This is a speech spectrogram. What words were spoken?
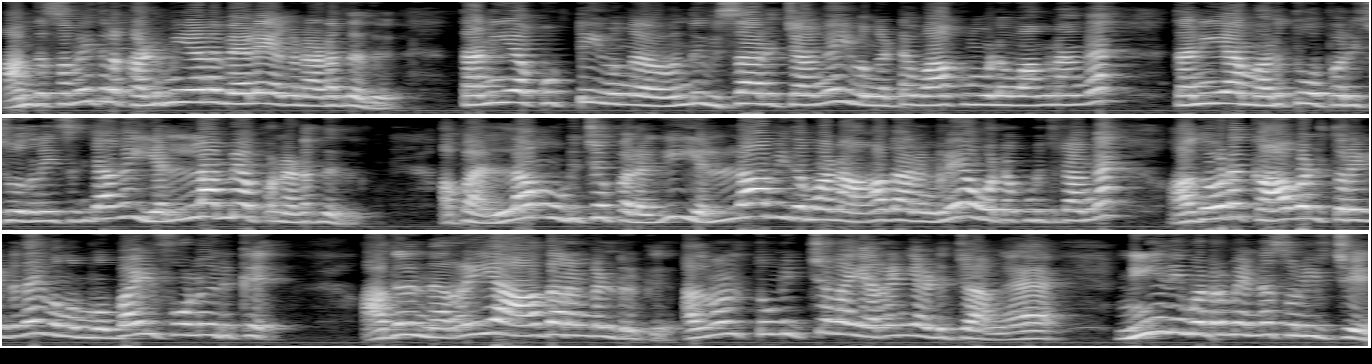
அந்த சமயத்துல கடுமையான வேலை அங்க நடந்தது. தனியாக கூப்பிட்டு இவங்க வந்து விசாரிச்சாங்க இவங்ககிட்ட வாக்குமூலம் வாங்கினாங்க தனியாக மருத்துவ பரிசோதனை செஞ்சாங்க எல்லாமே அப்போ நடந்தது. அப்போ எல்லாம் முடிச்ச பிறகு எல்லா விதமான ஆதாரங்களையும் அவங்ககிட்ட கொடுத்துட்டாங்க. அதோட காவல்துறைகிட்ட தான் இவங்க மொபைல் ஃபோனும் இருக்கு. அதில் நிறைய ஆதாரங்கள் இருக்கு. அதனால துணிச்சலாக இறங்கி அடிச்சாங்க. நீதிமன்றம் என்ன சொல்லிருச்சு?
